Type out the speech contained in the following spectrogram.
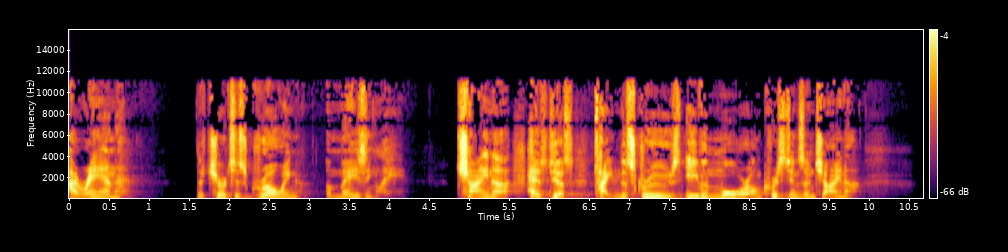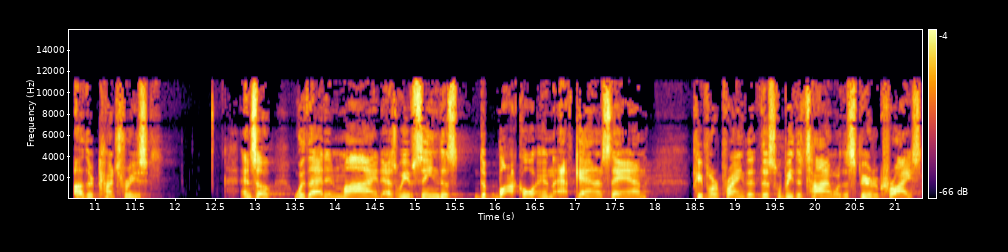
Iran, the church is growing amazingly. China has just tightened the screws even more on Christians in China. Other countries. And so, with that in mind, as we have seen this debacle in Afghanistan, people are praying that this will be the time where the Spirit of Christ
